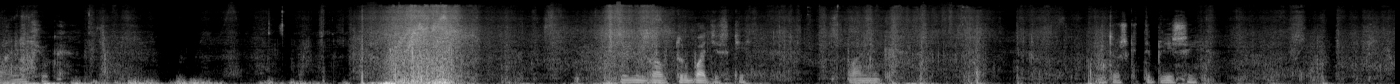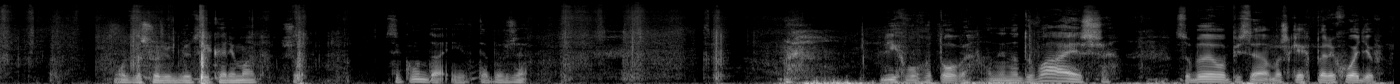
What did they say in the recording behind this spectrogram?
Спальничок. Сьогодні брав турбатівський спальник. Він Трошки тепліший. От за що люблю цей каремат. Що секунда і в тебе вже лігво готове, а не надуваєш. Особливо після важких переходів.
